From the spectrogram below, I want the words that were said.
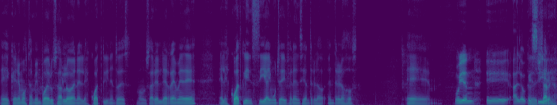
Eh, queremos también poder usarlo en el squat clean, entonces vamos a usar el RMD. El squat clean sí hay mucha diferencia entre, lo- entre los dos. Eh, Muy bien, eh, a lo que hablar.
